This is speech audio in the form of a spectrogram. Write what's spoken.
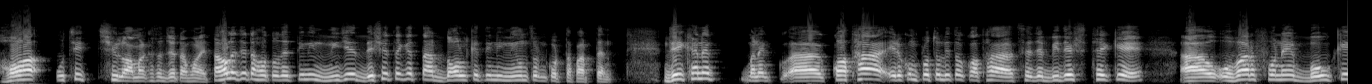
হওয়া উচিত ছিল আমার কাছে যেটা মনে হয়। তাহলে যেটা হতো যে, তিনি নিজের দেশে থেকে তার দলকে তিনি নিয়ন্ত্রণ করতে পারতেন। যেখানে মানে কথা, এরকম প্রচলিত কথা আছে যে, বিদেশ থেকে ওভার ফোনে বউকে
